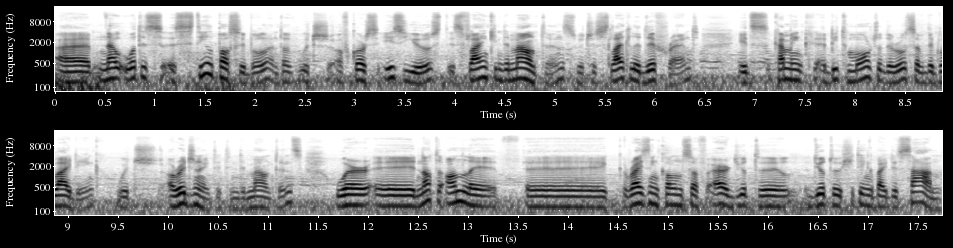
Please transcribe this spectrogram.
Uh, now, what is still possible, and of which of course is used, is flying in the mountains, which is slightly different. It's coming a bit more to the roots of the gliding, which originated in the mountains, where uh, not only uh, rising columns of air due to, due to heating by the sun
